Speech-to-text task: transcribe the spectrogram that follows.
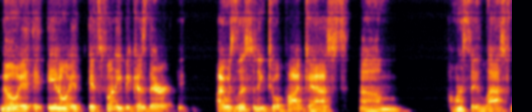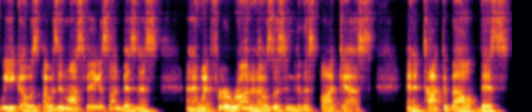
no, it, it, you know it, it's funny because there, I was listening to a podcast um, I want to say last week I was I was in Las Vegas on business and I went for a run and I was listening to this podcast and it talked about this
